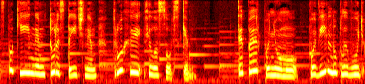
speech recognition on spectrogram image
спокійним, туристичним, трохи філософським. Тепер по ньому повільно пливуть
